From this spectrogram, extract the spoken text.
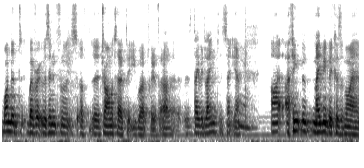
wondered whether it was an influence of the dramaturg that you worked with, uh, David Lane. Is that yeah? yeah. I, I think maybe because of my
